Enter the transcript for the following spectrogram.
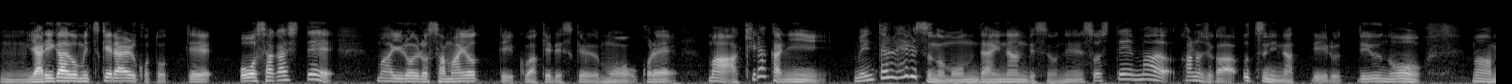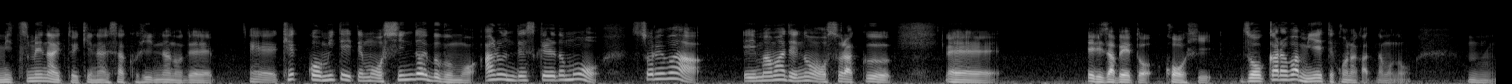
うん、やりがいを見つけられることって、を探して、まあいろいろさまよっていくわけですけれども、これ、まあ明らかにメンタルヘルスの問題なんですよね。そしてまあ彼女が鬱になっているっていうのを、まあ見つめないといけない作品なので、えー、結構見ていてもしんどい部分もあるんですけれども、それは今までのおそらく、えー、エリザベート皇妃像からは見えてこなかったもの。うん、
